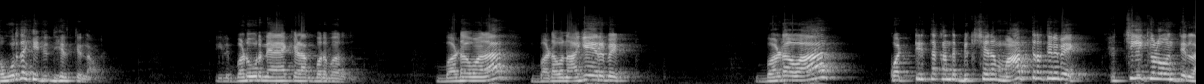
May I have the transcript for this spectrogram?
ಅವ್ರದ್ದೇ ಹಿಡಿದು ಹೇಳ್ತೀನಿ ನಾವು ಇಲ್ಲಿ ಬಡವ್ರ ನ್ಯಾಯ ಕೇಳಕ್ಕೆ ಬರಬಾರ್ದು. ಬಡವನ ಬಡವನಾಗೇ ಇರಬೇಕು. ಬಡವ ಕೊಟ್ಟಿರ್ತಕ್ಕಂಥ ಭಿಕ್ಷೆನ ಮಾತ್ರ ತಿನ್ನಬೇಕು ಹೆಚ್ಚಿಗೆ ಕೇಳುವಂತಿಲ್ಲ.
